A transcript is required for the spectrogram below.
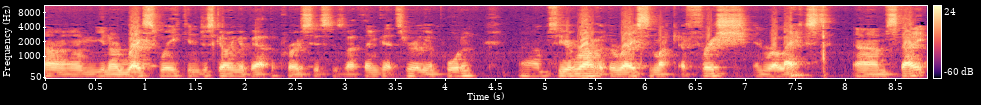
um, you know race week, and just going about the processes. I think that's really important. Um, so you arrive at the race in like a fresh and relaxed um, state,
